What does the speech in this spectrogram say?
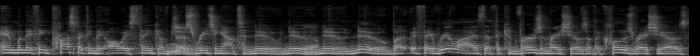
And when they think prospecting, they always think of just reaching out to new, new, Yeah. new, new. But if they realize that the conversion ratios or the close ratios,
